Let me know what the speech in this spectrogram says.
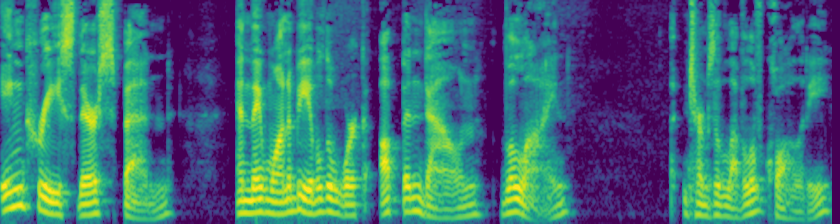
increase their spend and they want to be able to work up and down the line in terms of level of quality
